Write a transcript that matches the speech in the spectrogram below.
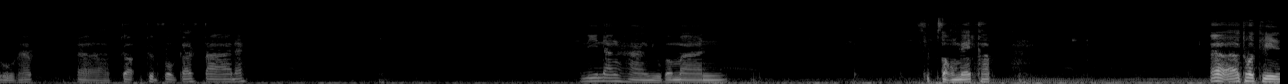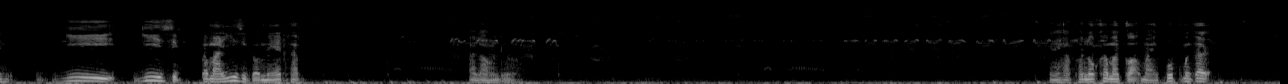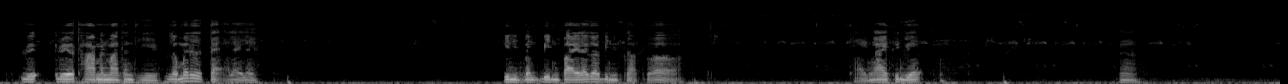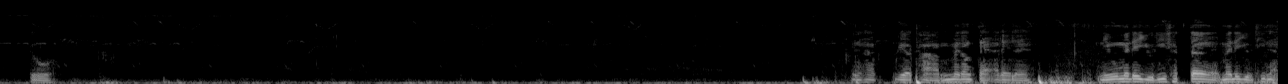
ดูครับเจาะจุดโฟกัสตานะ นี่นั่งห่างอยู่ประมาณ 12 เมตรครับ เออโทษทียี่ยี่สิบประมาณ20กว่าเมตรครับเอาลองดู เห็นไหมครับพอนกเข้ามาเกาะใหม่ปุ๊บมันก็เรเรียลไทม์มันมาทันที เราไม่ได้แตะอะไรเลย บินมันบินไปแล้วก็บินกลับก็ ถ่ายง่ายขึ้นเยอะนะดูนี่ครับเรียลไทม์ไม่ต้องแตะอะไรเลย นิ้วไม่ได้อยู่ที่ชัตเตอร์ ไม่ได้อยู่ที่ไหน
